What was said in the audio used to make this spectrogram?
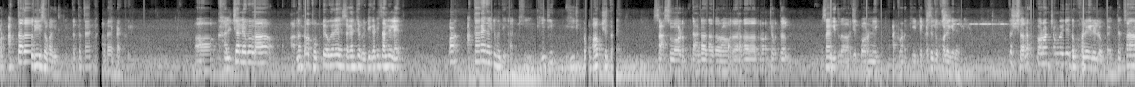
पण आत्ता जर मोदींनी सभा घेतली तर त्याचा मोठा इम्पॅक्ट होईल. खालच्या लेवलला अनंतराव थोपटे वगैरे हे सगळ्यांच्या भेटीगाठी चाललेल्या आहेत. पण आता काय झाली माहिती का? की ही जी ही जी प्रभाव क्षेत्र आहे सासवड दादा दादाराव दादा दादारावच्या बद्दल सांगितलं अजित पवारांनी आठवण की ते कसे दुखावले गेले. तर शरद पवारांच्यामुळे जे दुखावले गेले लोक आहेत त्याचा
